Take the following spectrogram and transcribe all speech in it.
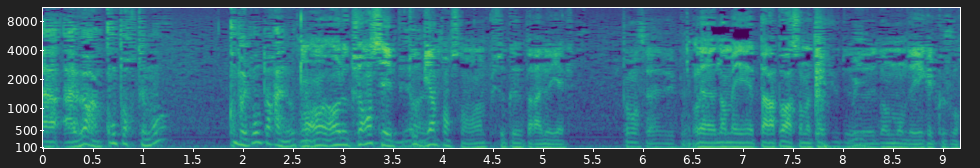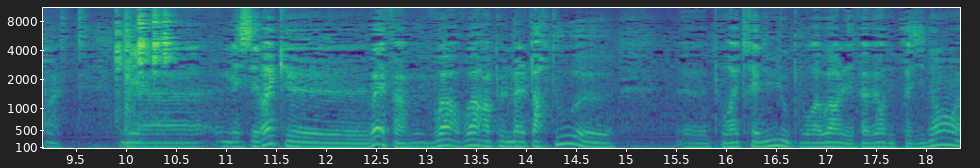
à- à avoir un comportement complètement parano. En, en- en l'occurrence, c'est plutôt Bien. bien pensant, hein, plutôt que paranoïaque. Comment ça Euh, non, mais par rapport à son interview de, Oui. dans le Monde il y a quelques jours. Mais, euh, mais c'est vrai que, ouais, enfin, voir, voir un peu le mal partout euh, euh, pour être élu ou pour avoir les faveurs du président,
